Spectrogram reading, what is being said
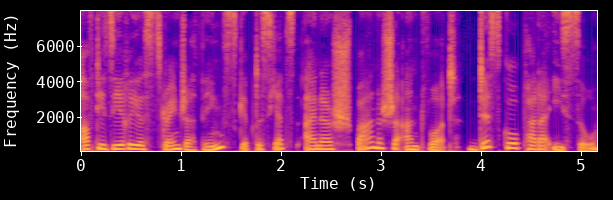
Auf die Serie Stranger Things gibt es jetzt eine spanische Antwort. Disco Paraíso.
